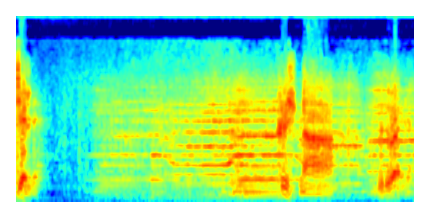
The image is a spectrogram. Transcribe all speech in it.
ചെല്ല്. കൃഷ്ണ ഗുരുവായൂർ.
